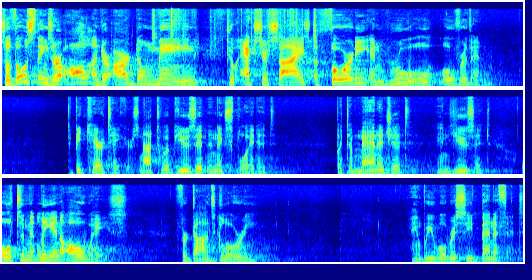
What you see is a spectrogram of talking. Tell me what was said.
So, those things are all under our domain to exercise authority and rule over them, to be caretakers, not to abuse it and exploit it, but to manage it and use it, ultimately and always for God's glory. And we will receive benefit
